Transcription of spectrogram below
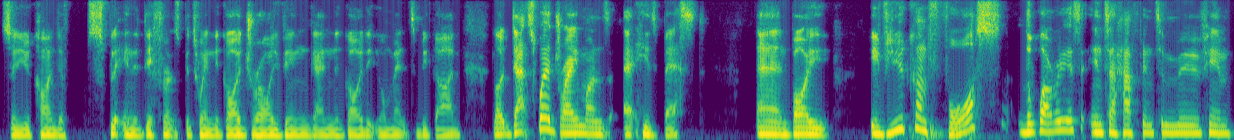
So you kind of splitting the difference between the guy driving and the guy that you're meant to be guarding. Like that's where Draymond's at his best. And by if you can force the Warriors into having to move him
